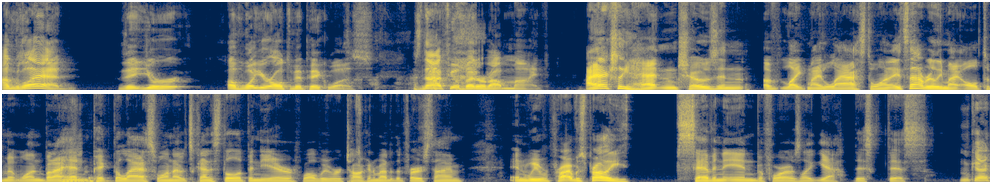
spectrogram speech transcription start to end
I'm glad that you're of what your ultimate pick was. Because now I feel better about mine. I actually hadn't chosen of like my last one. It's not really my ultimate one, but I Mm. hadn't picked the last one. I was kind of still up in the air while we were talking about it the first time, and we were probably was probably seven in before I was like, yeah, this this. Okay.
